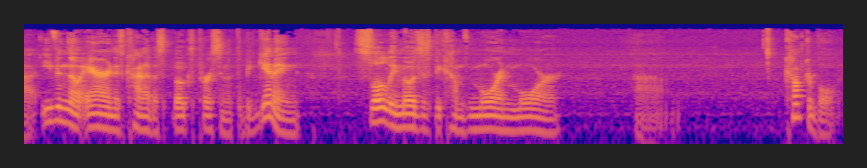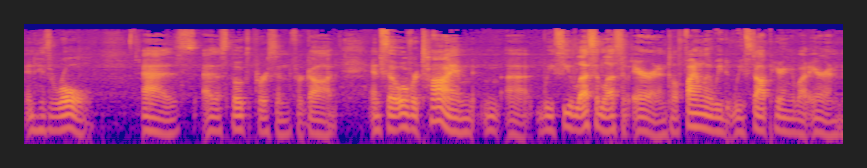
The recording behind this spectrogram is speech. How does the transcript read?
uh, even though Aaron is kind of a spokesperson at the beginning, slowly Moses becomes more and more um, comfortable in his role as as a spokesperson for God. And so over time, uh, we see less and less of Aaron until finally we we stop hearing about Aaron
